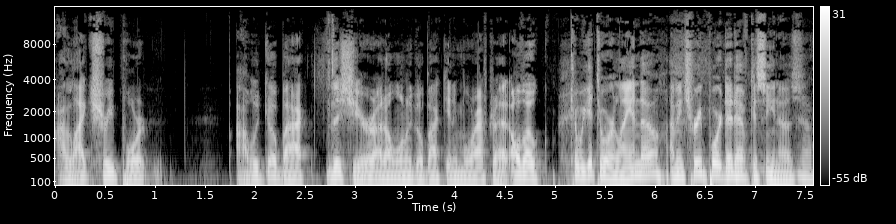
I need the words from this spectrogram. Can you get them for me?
I like Shreveport. I would go back this year. I don't want to go back anymore after that. Although, can we get to Orlando? I mean, Shreveport did have casinos. Yeah.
